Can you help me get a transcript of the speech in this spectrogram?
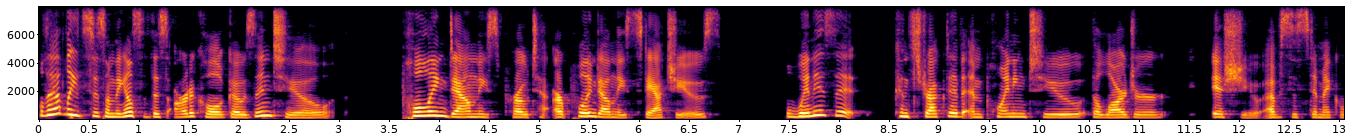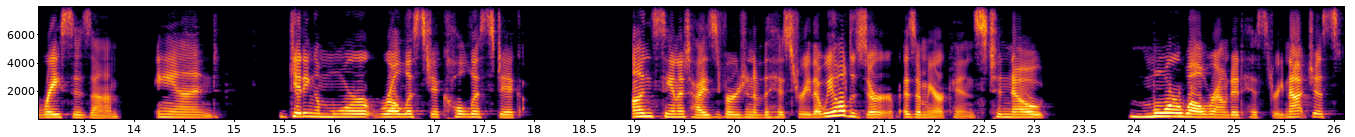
Well, that leads to something else that this article goes into pulling down these protest or pulling down these statues. When is it constructive and pointing to the larger issue of systemic racism and getting a more realistic, holistic, unsanitized version of the history that we all deserve as Americans to know more well-rounded history, not just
